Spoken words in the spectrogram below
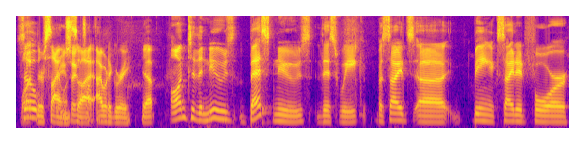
so There's silence, saying so I. I would agree. Yep. on to the news. Best news this week, besides uh, being excited for,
